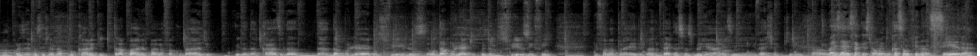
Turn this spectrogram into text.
uma coisa. É você chegar pro cara que trabalha, paga a faculdade, cuida da casa, da, da, da mulher, dos filhos, ou da mulher que cuida dos filhos, enfim, e falar pra ele, mano, pega seus mil reais e investe aqui e tal. Mas é essa a questão, a educação financeira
